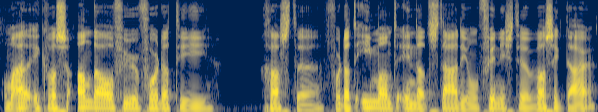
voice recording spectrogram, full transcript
om, aan- ik was anderhalf uur voordat die gasten... Voordat iemand in dat stadion finishte, was ik daar.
